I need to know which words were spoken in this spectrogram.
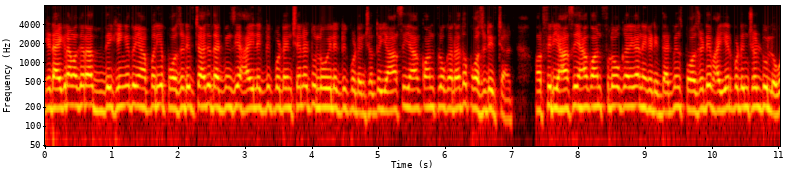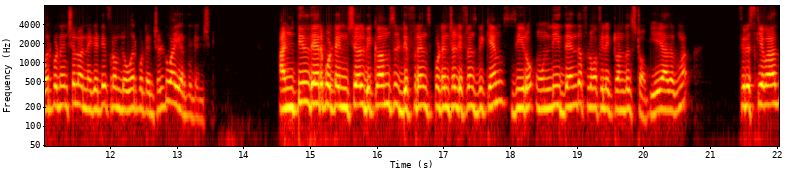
ये डायग्राम अगर आप देखेंगे तो यहाँ पर ये पॉजिटिव चार्ज है दैट मीन्स ये हाई इलेक्ट्रिक पोटेंशियल है टू लो इलेक्ट्रिक पोटेंशियल तो यहाँ से यहाँ कौन फ्लो कर रहा है तो पॉजिटिव चार्ज और फिर यहाँ से यहाँ कौन फ्लो करेगा negative that means positive higher potential to lower potential और negative from lower potential to higher potential until their potential becomes difference, potential difference becomes zero, only then the flow of electron will stop ये याद रखना। फिर इसके बाद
